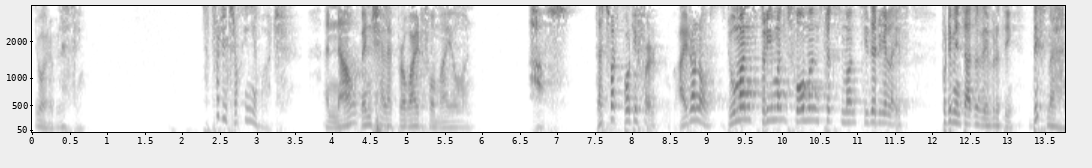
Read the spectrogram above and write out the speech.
You are a blessing. That's what he's talking about. And now when shall I provide for my own house? That's what Potiphar, I don't know, two months, three months, four months, six months, he said realize, put him in charge of everything. This man,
